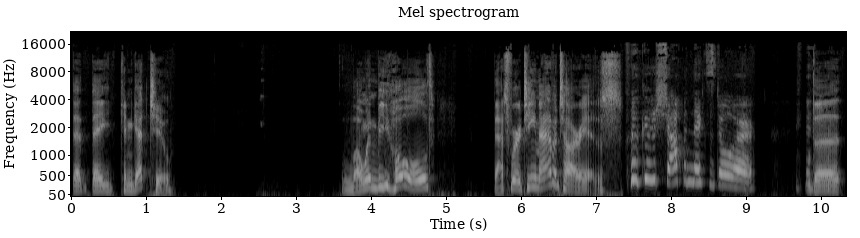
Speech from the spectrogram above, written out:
that they can get to. Lo and behold, that's where Team Avatar is. Look who's shopping next door the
